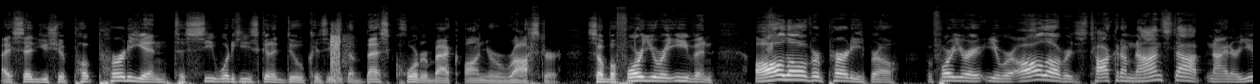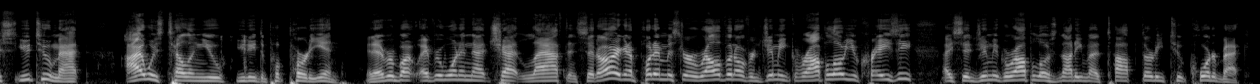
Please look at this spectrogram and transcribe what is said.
I said you should put Purdy in to see what he's going to do because he's the best quarterback on your roster. So before you were even all over Purdy, bro, before you were you were all over just talking him nonstop, Niner. You you too, Matt. I was telling you you need to put Purdy in. And everybody, everyone in that chat laughed and said, "Oh, you're gonna put in Mr. Irrelevant over Jimmy Garoppolo? You crazy?" I said, "Jimmy Garoppolo is not even a top 32 quarterback.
